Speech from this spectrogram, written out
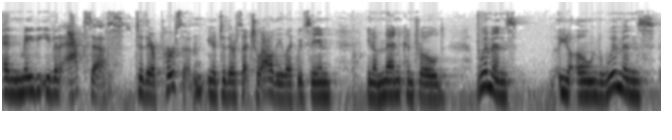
And maybe even access to their person, you know, to their sexuality, like we've seen, you know, men controlled women's, you know, owned women's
